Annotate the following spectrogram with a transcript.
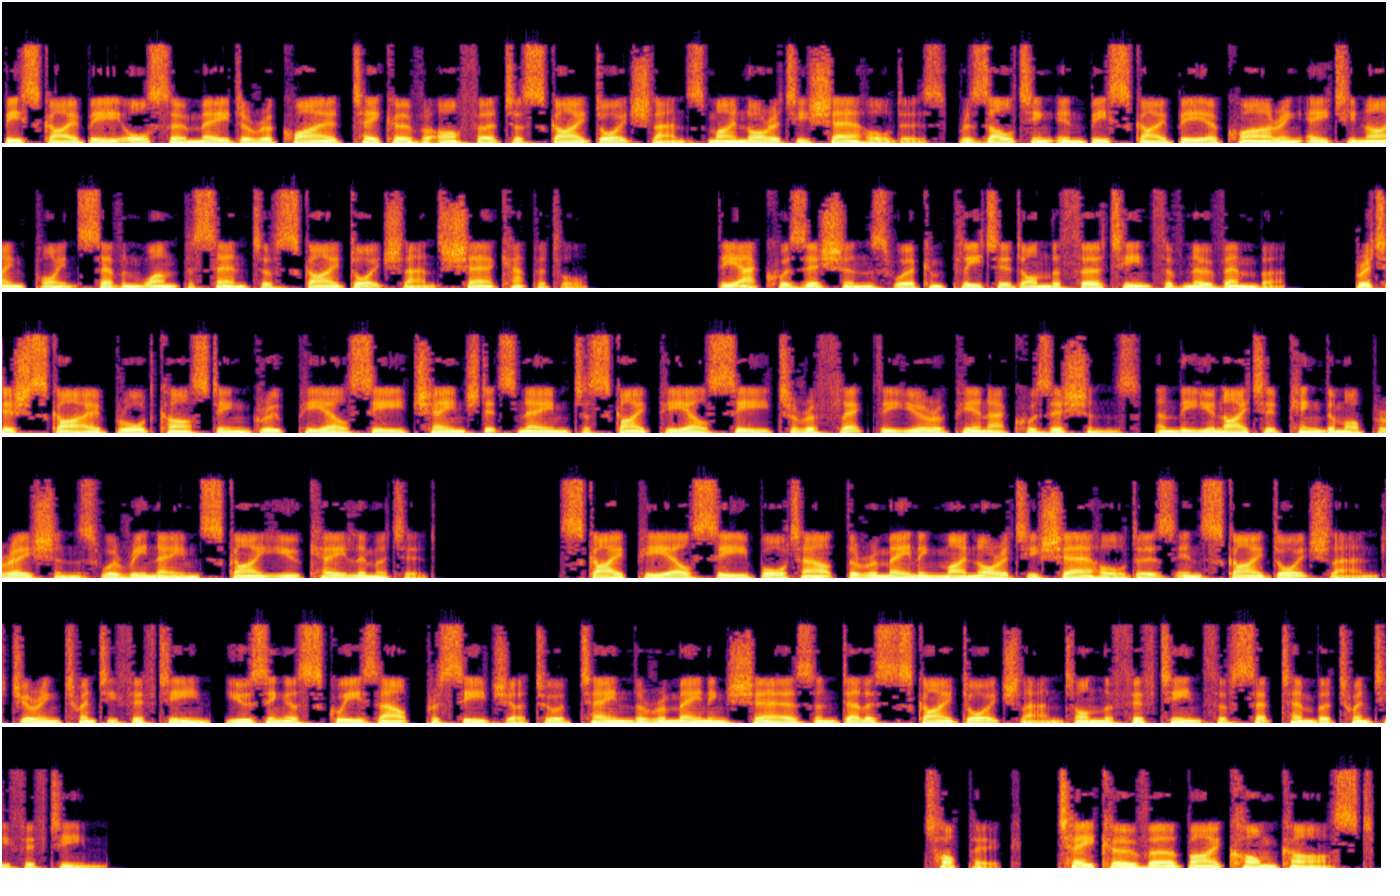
B-Sky-B also made a required takeover offer to Sky Deutschland's minority shareholders, resulting in B-Sky-B acquiring 89.71% of Sky Deutschland's share capital. The acquisitions were completed on 13 November. British Sky Broadcasting Group plc changed its name to Sky plc to reflect the European acquisitions, and the United Kingdom operations were renamed Sky UK Limited. Sky plc bought out the remaining minority shareholders in Sky Deutschland during 2015, using a squeeze-out procedure to obtain the remaining shares and delist Sky Deutschland on 15 September 2015. Takeover by Comcast.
